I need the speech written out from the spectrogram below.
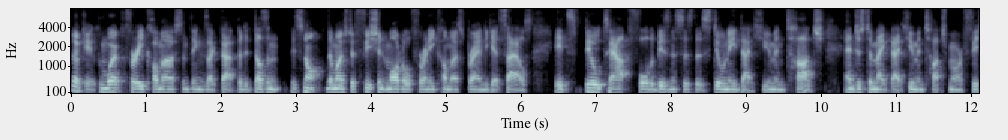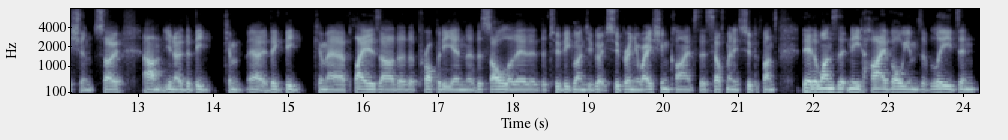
look, it can work for e-commerce and things like that, but it doesn't. It's not the most efficient model for an e-commerce brand to get sales. It's built out for the businesses that still need that human touch, and just to make that human touch more efficient. So, um, you know, the big uh, the big uh, players are the the property and the, the solar. They're the, the two big ones. You've got superannuation clients, the self managed super funds. They're the ones that need high volumes of leads and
